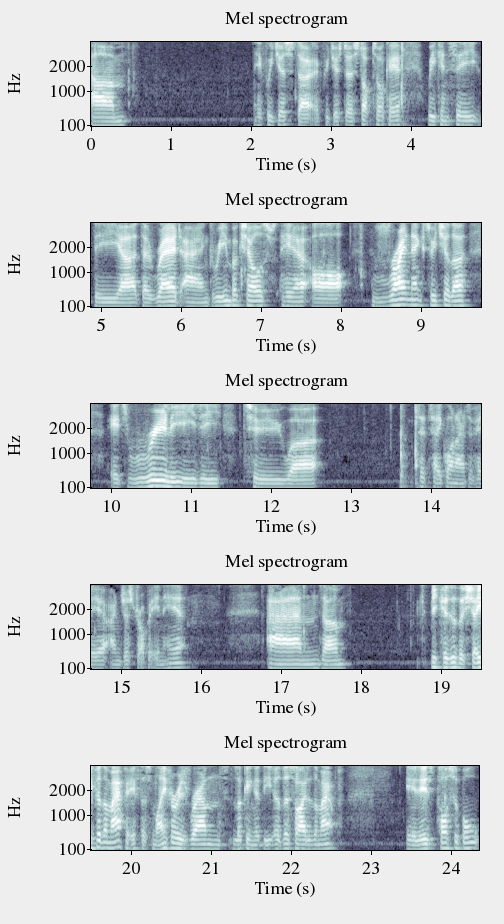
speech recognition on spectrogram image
Um, if we just uh, if we just uh, stop talk here, we can see the uh, the red and green bookshelves here are right next to each other. It's really easy to uh, to take one out of here and just drop it in here, and um, because of the shape of the map, if the sniper is round looking at the other side of the map, it is possible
